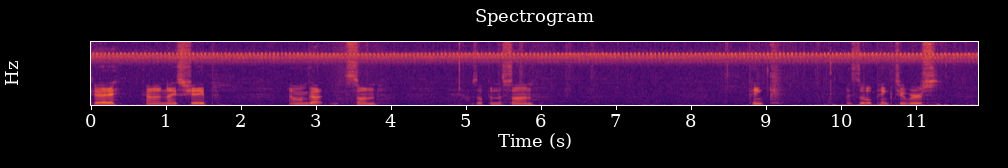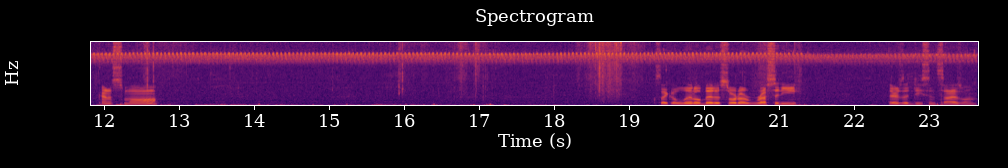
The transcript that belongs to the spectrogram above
Okay, kind of nice shape. That one got sun, was up in the sun. Pink, nice little pink tubers, kind of small. Looks like a little bit of sort of russety. There's a decent size one.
